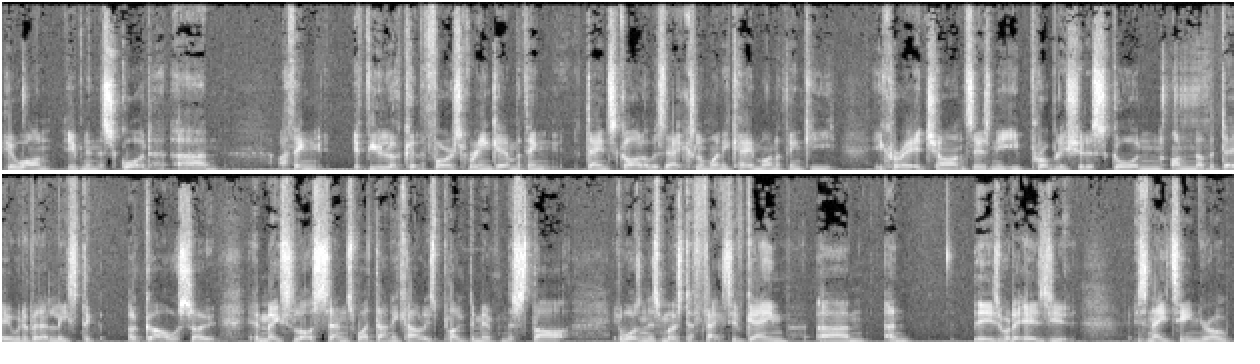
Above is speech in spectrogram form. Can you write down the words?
who aren't even in the squad. Um, I think if you look at the Forest Green game, I think Dane Scarlett was excellent when he came on. I think he, he created chances and he, he probably should have scored. And on another day, would have been at least a, a, goal. So it makes a lot of sense why Danny Cowley's plugged him in from the start. It wasn't his most effective game, um, and it is what it is. You, it's an 18 year old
